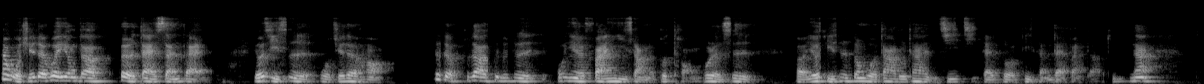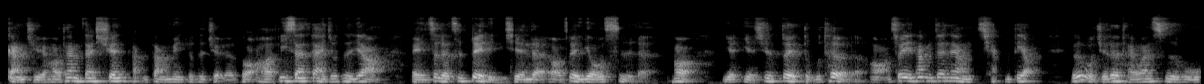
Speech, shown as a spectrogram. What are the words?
那我觉得会用到二代、三代，尤其是我觉得哈，这个不知道是不是因为翻译上的不同，或者是呃，尤其是中国大陆，它很积极在做第三代半导体，那感觉哈，他们在宣传上面就是觉得说，哦，第三代就是要，哎，这个是最领先的哦，最优势的，哦也也是最独特的哦，所以他们在那样强调。可是我觉得台湾似乎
